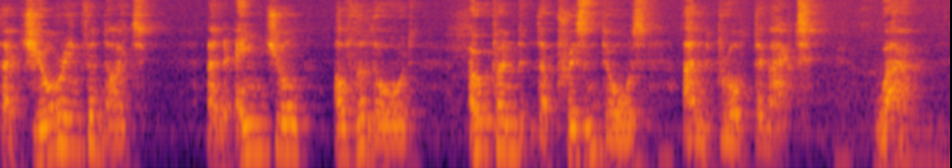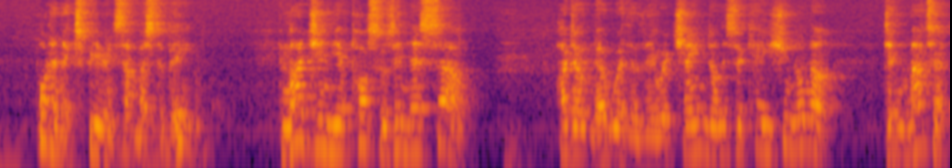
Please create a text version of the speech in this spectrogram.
that during the night an angel of the Lord opened the prison doors and brought them out. Wow, what an experience that must have been. Imagine the apostles in their cell. I don't know whether they were chained on this occasion or not. Didn't matter.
